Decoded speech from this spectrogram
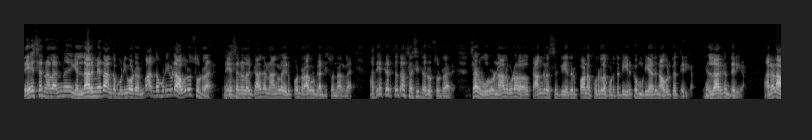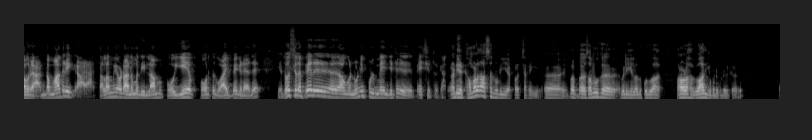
தேச நலன்னு எல்லாருமே தான் அந்த முடிவோடு இருந்தோம். அந்த முடிவோட அவரும் சொல்றாரு. தேச. நலனுக்காக நாங்களும் இருப்போம்னு ராகுல் காந்தி சொன்னார்ல. அதே கருத்தை தான் சசி தரூர் சொல்றாரு. சார் ஒரு நாள் கூட காங்கிரஸுக்கு எதிர்ப்பான குரலை கொடுத்துட்டு இருக்க முடியாதுன்னு அவருக்கும் தெரியும். எல்லாருக்கும் தெரியும். அதனால அவர் அந்த மாதிரி தலைமையோட அனுமதி இல்லாம போயே போறதுக்கு வாய்ப்பே கிடையாது. ஏதோ சில பேர் அவங்க நுனிப்புல் மேய்ஞ்சிட்டு பேசிட்டு இருக்காங்க. நடிகர் கமலஹாசனுடைய பிரச்சனை இப்ப இப்ப சமூக வெளிகள் வந்து பொதுவாக பரவலாக விவாதிக்கப்பட்டு கொண்டிருக்கிறது.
